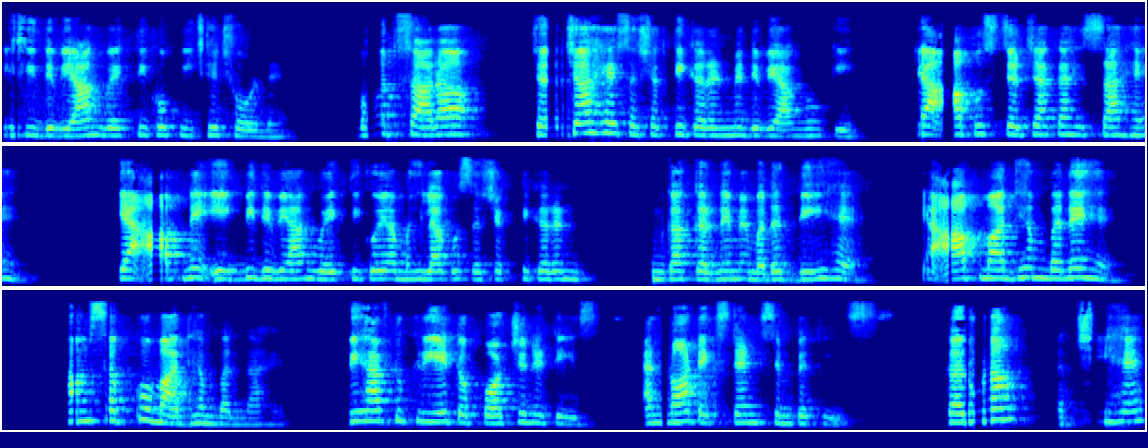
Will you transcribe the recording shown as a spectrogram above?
किसी दिव्यांग व्यक्ति को पीछे छोड़ दें। बहुत सारा चर्चा है सशक्तिकरण में दिव्यांगों की। क्या आप उस चर्चा का हिस्सा हैं? क्या आपने एक भी दिव्यांग व्यक्ति को या महिला को सशक्तिकरण उनका करने में मदद दी है? क्या आप माध्यम बने हैं? हम सबको माध्यम बनना है। We have to create opportunities and not extend sympathies करुणा अच्छी है,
